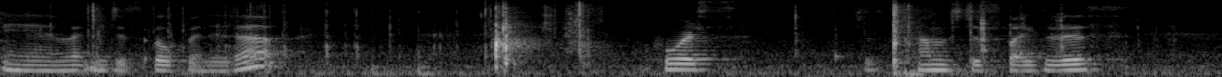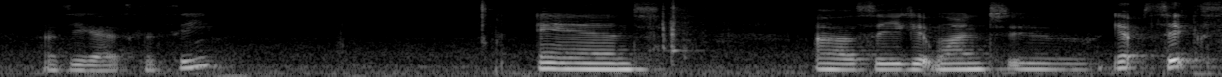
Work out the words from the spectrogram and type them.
And let me just open it up. Of course, just comes just like this, as you guys can see. And uh, so you get one, two, yep, six.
